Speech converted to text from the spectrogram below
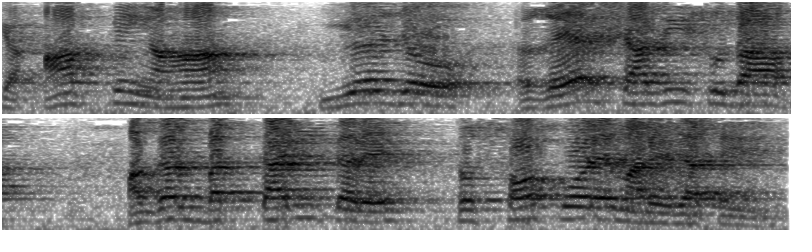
کہ آپ کے یہاں یہ جو غیر شادی شدہ اگر بدکاری کرے تو سو کوڑے مارے جاتے ہیں۔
